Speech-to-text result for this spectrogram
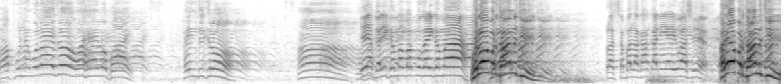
બાપુને બોલાય જો વાહે આવ્યો ભાઈ. ફઈન દીકરો. એ ઘરી ખમા બાપુ ઘરી ખમા બોલો પ્રધાનજી. પેલા સબાલા કાકા ની આવ્યા છે. અરે પ્રધાનજી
